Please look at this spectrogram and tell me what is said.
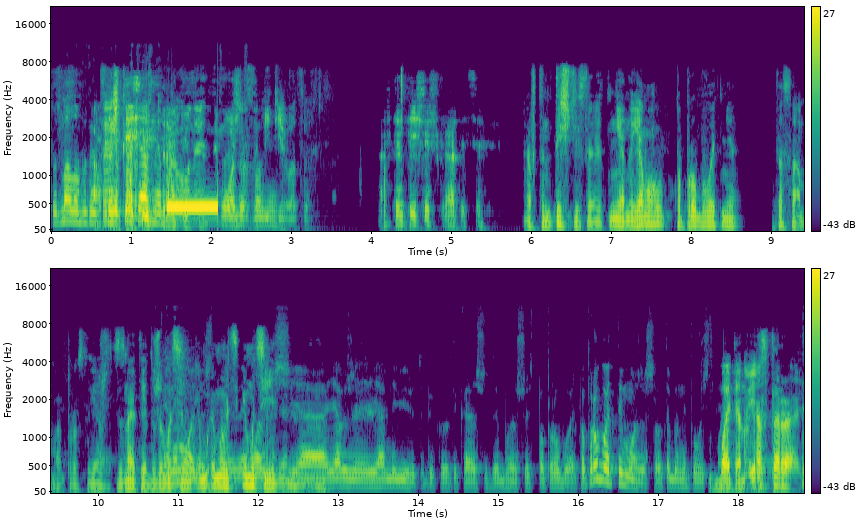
Тут мало бути це ж протяжне Його не, бути. не можна запікувати. Автентичність втратиться. Автентичність. Не, ну я могу попробовать не это самое. Просто я же, знаете, я даже Ти не эмоци... можеш, эмо- эмо- ти не можеш. эмоционально. Я, я вже я не вірю тобі, коли ти кажеш, що ти можеш щось попробувати. Попробувати ти можеш, але в тебе не вийде. Батя, ну я стараюсь.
